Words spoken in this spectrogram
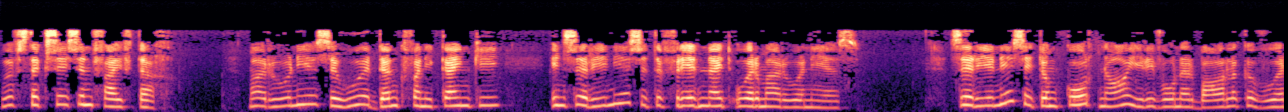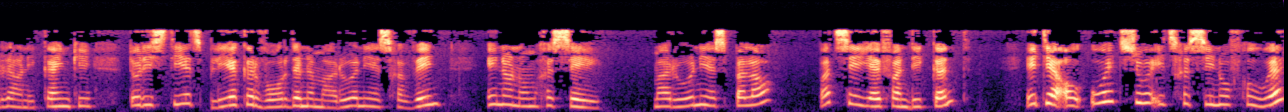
Hoofstuk 56 Maronius se hoë dink van die kynkie en Sirenius se tevredenheid oor Maronius. Sirenius het om kort na hierdie wonderbaarlike woorde aan die kynkie tot die steeds bleker wordende Maronius gewend en aan hom gesê, Maronius Pilla, wat sê jy van die kind? Het jy al ooit so iets gesien of gehoor?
